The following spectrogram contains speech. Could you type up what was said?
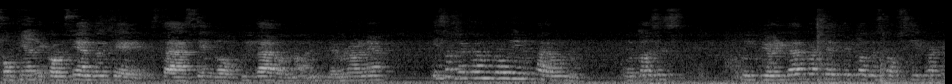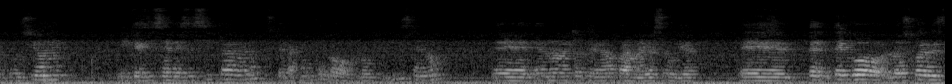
confiando, confiando en que está siendo cuidado, ¿no? De alguna manera. Y eso será un bien para uno. Entonces, mi prioridad va a ser que todo esto sirva, que funcione y que si se necesita, bueno, pues que la gente lo, utilice, ¿no? Eh, en un momento determinado para mayor seguridad. Eh, tengo los jueves,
